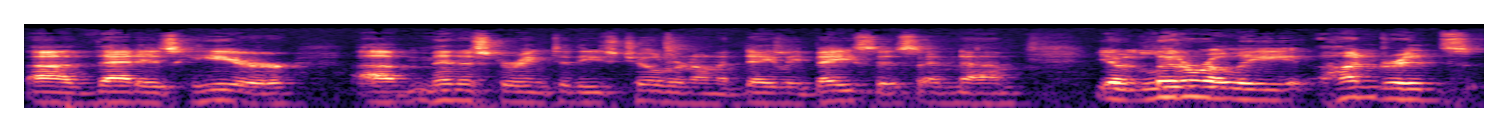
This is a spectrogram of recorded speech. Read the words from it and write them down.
uh, that is here uh, ministering to these children on a daily basis, and um, you know, literally hundreds,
